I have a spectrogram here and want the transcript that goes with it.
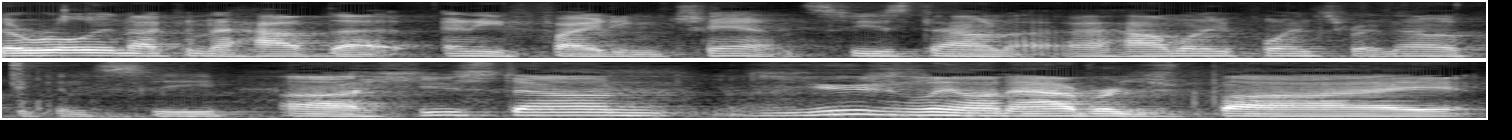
They're really not going to have that any fighting chance. He's down uh, how many points right now? If you can see, Uh, he's down usually on average by,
